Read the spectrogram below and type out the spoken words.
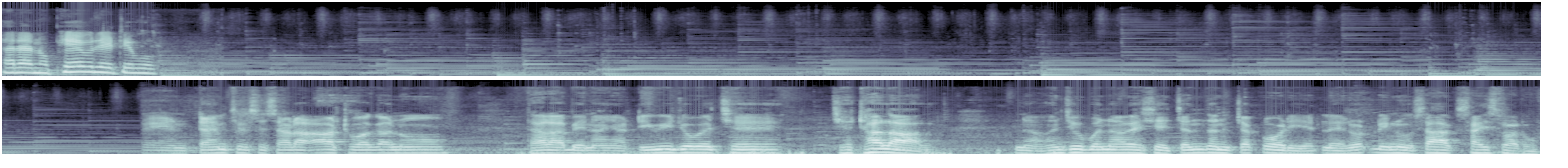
તારાનો ફેવરેટ એવો. ફ્રેન્ડ ટાઈમ થયો છે સાડા આઠ વાગ્યાનો. ધારાબેન અહીંયા ટીવી જોવે છે. જેઠાલાલ ને હંજુ બનાવે છે ચંદન ચકોડી એટલે રોટલીનું શાક સાઈસવાળું.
